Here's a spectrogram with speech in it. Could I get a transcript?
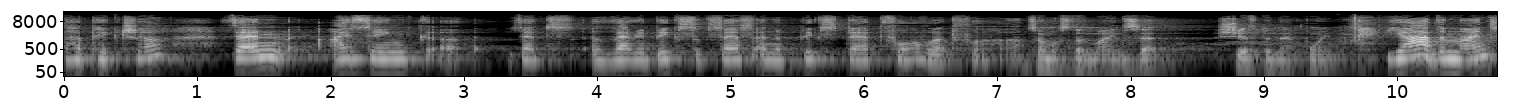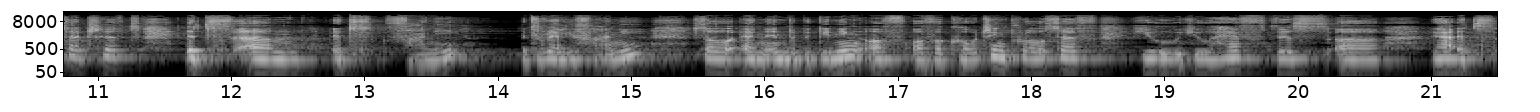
her picture, then I think uh, that's a very big success and a big step forward for her. It's almost a mindset shift in that point. Yeah, the mindset shifts. It's um, it's funny. It's really funny. So, and in the beginning of, of a coaching process, you you have this. Uh, yeah, it's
